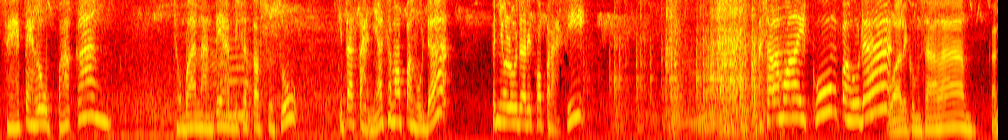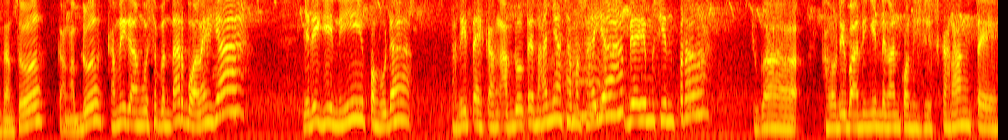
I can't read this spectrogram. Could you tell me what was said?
Saya teh lupa, Kang. Coba nanti habis setor susu, kita tanya sama Pak Huda, penyuluh dari koperasi. Assalamualaikum, Pak Huda. Waalaikumsalam. Kang Samsul, Kang Abdul. Kami ganggu sebentar boleh ya? Jadi gini, Pak Huda. Tadi teh Kang Abdul teh nanya sama saya biaya mesin per. Juga kalau dibandingin dengan kondisi sekarang teh,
